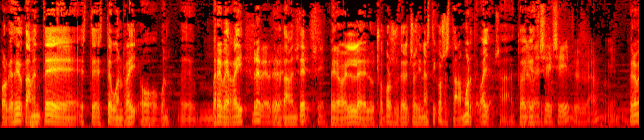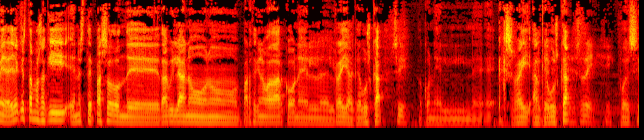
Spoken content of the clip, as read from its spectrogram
porque ciertamente este, este buen rey, o bueno, eh, breve rey, breve, ciertamente, pero él eh, luchó por sus derechos dinásticos hasta la muerte, vaya, o sea, esto hay que... Sí, sí, claro. Pero mira, ya que estamos aquí en este paso donde Dávila no, no parece que no va a dar con el, rey al que busca, sí. o con el eh, ex rey al que busca, pues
